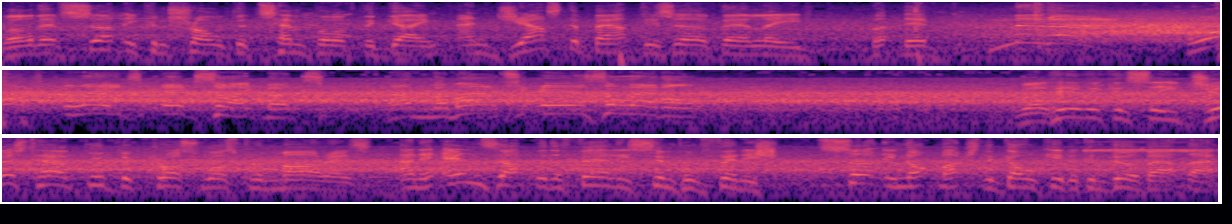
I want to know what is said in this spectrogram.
Well, they've certainly controlled the tempo of the game and just about deserved their lead. But they've... Müller! What late excitement! And the match is level. Well, here we can see just how good the cross was from Mahrez, And it ends up with a fairly simple finish. Certainly not much the goalkeeper can do about that.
